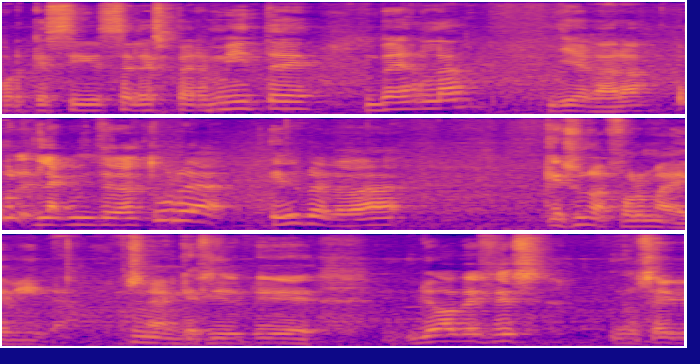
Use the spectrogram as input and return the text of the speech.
porque si se les permite verla llegará. Hombre, la literatura es verdad que es una forma de vida. O sea, Mm. que si, eh, yo a veces, no sé,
